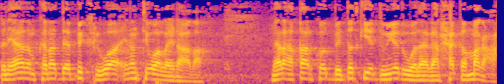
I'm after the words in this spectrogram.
Bani aadamkana dee bikri waa inantii waa la idhaahdaa meelaha qaarkood bay dadkiiyo dunyadu wadaagaan xagga magaca.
